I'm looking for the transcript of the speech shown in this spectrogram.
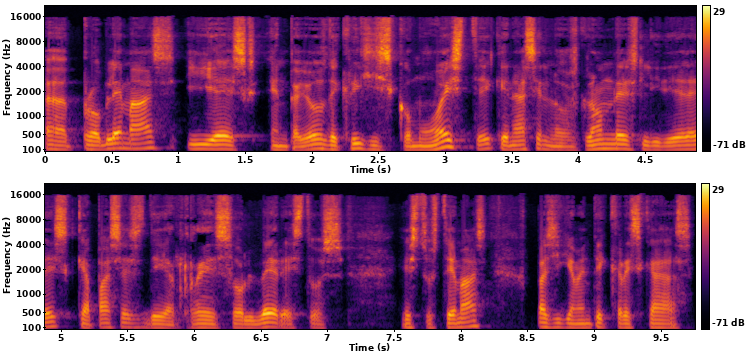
eh, problemas y es en periodos de crisis como este que nacen los grandes líderes capaces de resolver estos, estos temas. Básicamente crezcas,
